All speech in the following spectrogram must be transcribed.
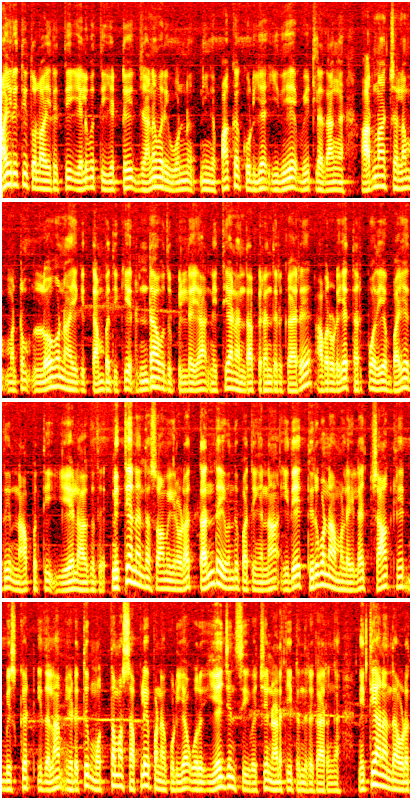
ஆயிரத்தி தொள்ளாயிரத்தி எழுவத்தி எட்டு ஜனவரி ஒன்று நீங்கள் பார்க்கக்கூடிய இதே வீட்டில் தாங்க. அருணாச்சலம் மற்றும் லோகநாயகி தம்பதிக்கு ரெண்டாவது பிள்ளையா நித்யானந்தா பிறந்திருக்காரு. அவருடைய தற்போதைய வயது நாற்பத்தி ஏழு ஆகுது நித்யானந்தா சுவாமிகளோட தந்தை வந்து பார்த்திங்கன்னா இதே திருவண்ணாமலையில் சாக்லேட் பிஸ்கட் இதெல்லாம் எடுத்து மொத்தமாக சப்ளை பண்ணக்கூடிய ஒரு ஏஜென்சி வச்சு நடத்திட்டு இருந்திருக்காருங்க. நித்யானந்தாவோட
